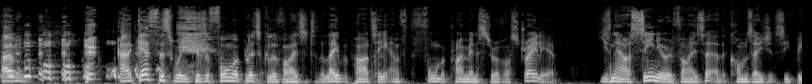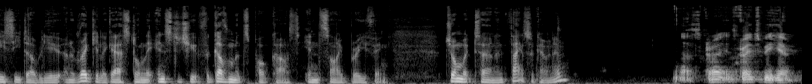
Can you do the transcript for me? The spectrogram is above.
Um, our guest this week is a former political advisor to the Labour Party and the former Prime Minister of Australia. He's now a senior advisor at the comms agency BCW and a regular guest on the Institute for Government's podcast, Inside Briefing. John McTernan, thanks for coming in. That's great. It's great to be here.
